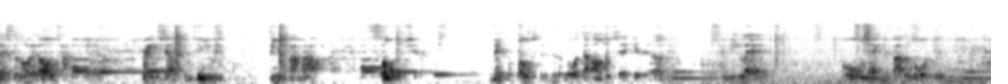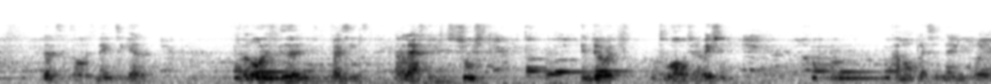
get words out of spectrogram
bless the Lord at all times. Praise shall continually be in my mouth. Soul shall make a boast unto the Lord. The humble shall hear thereof and be glad. Oh, magnify the Lord with me. Let us exalt his name together. For the Lord is good and his mercy is everlasting. His truth endureth to all generations. Come on, bless his name, his word.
